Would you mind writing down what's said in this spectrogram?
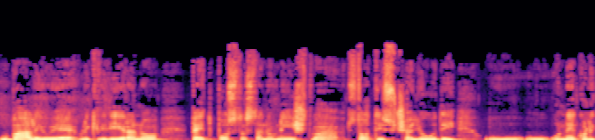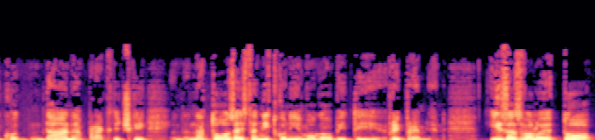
u Baliju je likvidirano 5% stanovništva, 100 tisuća ljudi u, u, u nekoliko dana praktički. Na to zaista nitko nije mogao biti pripremljen. Izazvalo je to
